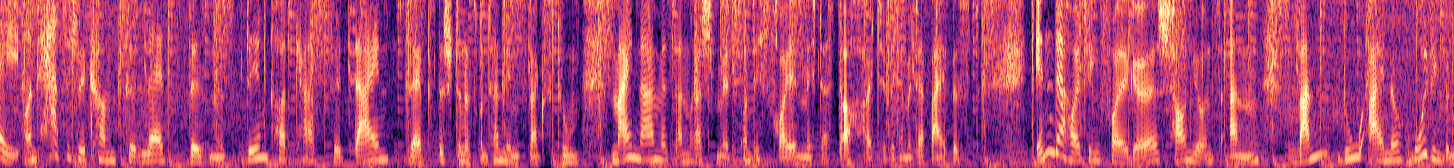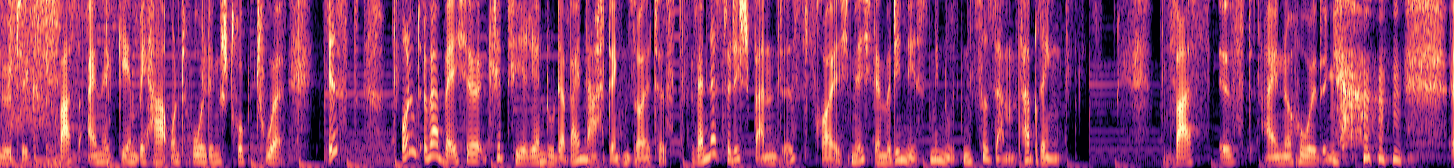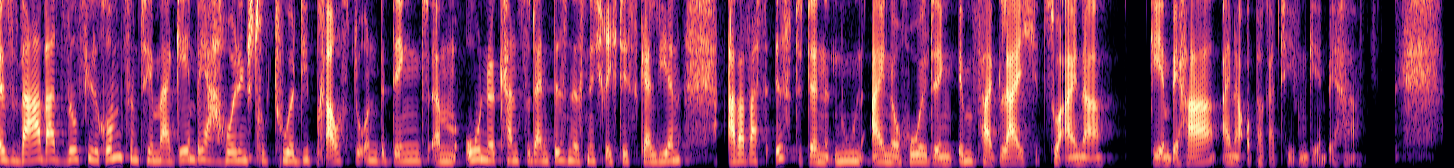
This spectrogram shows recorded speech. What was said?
Hey und herzlich willkommen zu Let's Business, dem Podcast für dein selbstbestimmtes Unternehmenswachstum. Mein Name ist Sandra Schmidt und ich freue mich, dass du auch heute wieder mit dabei bist. In der heutigen Folge schauen wir uns an, wann du eine Holding benötigst, was eine GmbH und Holdingstruktur ist und über welche Kriterien du dabei nachdenken solltest. Wenn das für dich spannend ist, freue ich mich, wenn wir die nächsten Minuten zusammen verbringen. Was ist eine Holding? es wabert so viel rum zum Thema GmbH-Holdingstruktur, die brauchst du unbedingt. Ähm, ohne kannst du dein Business nicht richtig skalieren. Aber was ist denn nun eine Holding im Vergleich zu einer GmbH, einer operativen GmbH?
